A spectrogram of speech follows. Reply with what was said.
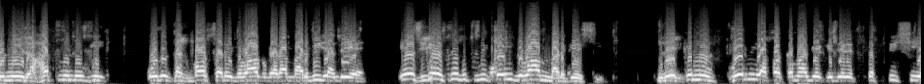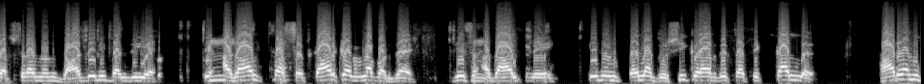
ਉਨੀ ਰਾਹਤ ਮਿਲੂਗੀ। ਉਦੋਂ ਤੱਕ ਬਹੁਤ ਸਾਰੇ ਗਵਾਹ ਵਗੈਰਾ ਮਰ ਵੀ ਜਾਂਦੇ ਆ। ਇਸ। ਕੇਸ ਦੇ ਵਿੱਚ ਵੀ ਕਈ ਗਵਾਹ ਮਰ ਗਏ ਸੀ। ਲੇਕਿਨ ਫਿਰ ਵੀ ਆਪਾਂ ਕਹਾਂਗੇ ਕਿ ਜਿਹੜੇ ਤਫਤੀਸ਼ੀ ਅਫਸਰਾਂ ਨੂੰ ਦਾਦ ਦੇਣੀ ਬਣਦੀ ਹੈ ਤੇ। ਅਦਾਲਤ ਦਾ ਸਤਿਕਾਰ ਕਰਨਾ ਬਣਦਾ ਹੈ। ਜਿਸ। ਅਦਾਲਤ ਨੇ ਇਹਨਾਂ ਨੂੰ ਪਹਿਲਾਂ ਦੋਸ਼ੀ ਕਰਾਰ ਦਿੱਤਾ ਤੇ ਕੱਲ ਸਾਰਿਆਂ ਨੂੰ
